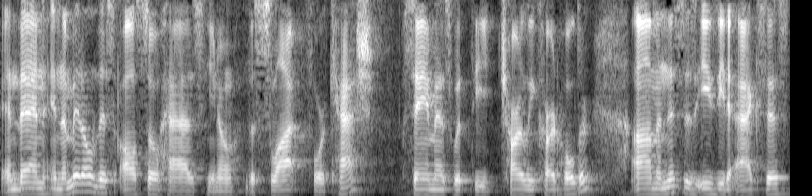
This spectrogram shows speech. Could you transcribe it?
And then in the middle, this also has you know the slot for cash, same as with the Charlie card holder, um, and this is easy to access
